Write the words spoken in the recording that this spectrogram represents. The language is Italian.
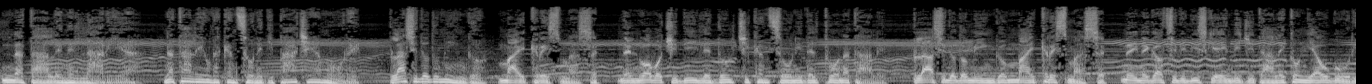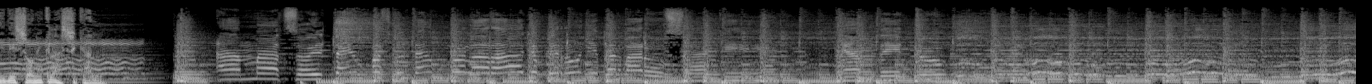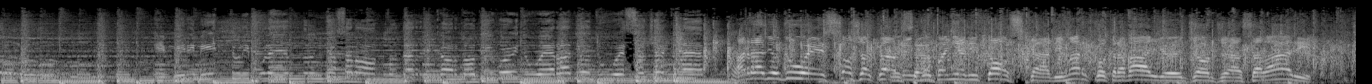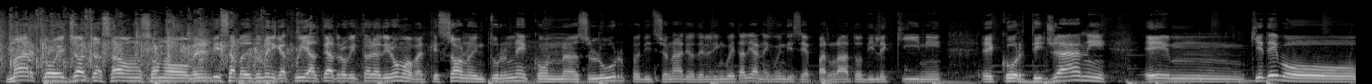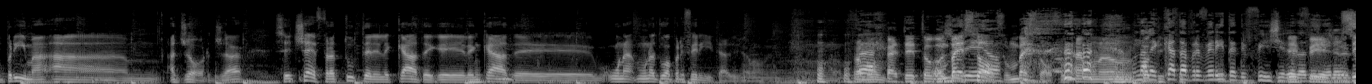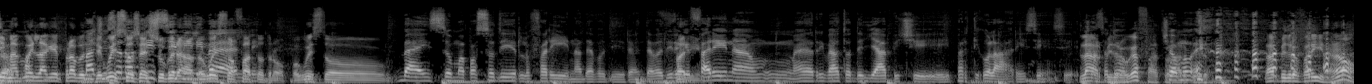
Natale nell'aria. Natale è una canzone di pace e amore. Placido Domingo, My Christmas, nel nuovo CD Le dolci canzoni del tuo Natale. Placido Domingo, My Christmas, nei negozi di dischi e in digitale con gli auguri di Sony Classical. Ammazzo il tempo 2 Social Club. A Radio 2 Social Club in compagnia di Tosca, di Marco Travaglio e Giorgia Salari. Marco e Giorgia sono, sono venerdì, sabato e domenica qui al Teatro Vittoria di Roma perché sono in tournée con Slurp, dizionario delle lingue italiane, quindi si è parlato di lecchini e cortigiani. E, mh, chiedevo prima a, a Giorgia se c'è fra tutte le leccate che elencate una, una tua preferita, diciamo. Un, Beh, detto un così. best of, un best of. una- una- un Una leccata preferita è difficile, da Difficile, dire. sì, insomma. ma quella che proprio Ma dice questo si è superato, questo ha livelli. fatto troppo, questo... Beh, insomma, posso dirlo, Farina, devo dire. Devo dire Farina. che Farina mm, è arrivato a degli apici particolari, sì, sì. L'arbitro stato- che ha fatto? un L'arbitro, L'arbitro Farina, no?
